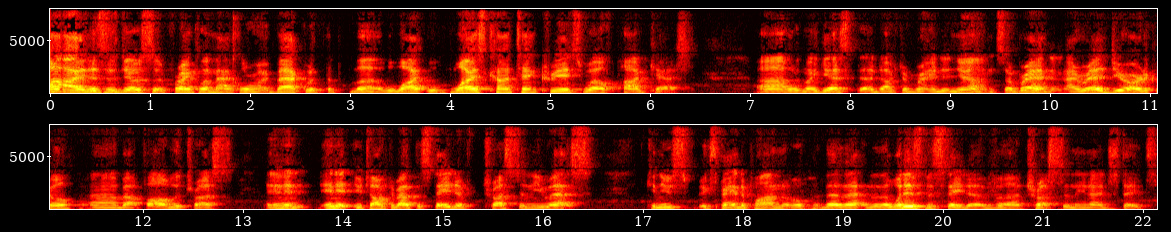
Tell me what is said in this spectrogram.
Hi, this is Joseph Franklin McElroy back with the uh, Wise Content Creates Wealth podcast uh, with my guest, uh, Dr. Brandon Young. So, Brandon, I read your article uh, about Follow the Trust, and in, in it, you talked about the state of trust in the U.S. Can you expand upon the, the, the what is the state of uh, trust in the United States?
